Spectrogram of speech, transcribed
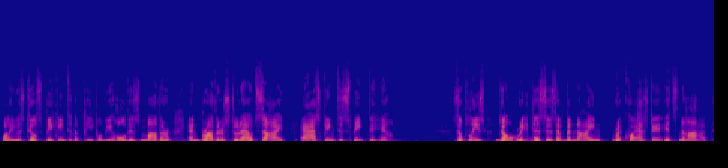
While he was still speaking to the people, behold, his mother and brothers stood outside, asking to speak to him. So please don't read this as a benign request. It's not.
